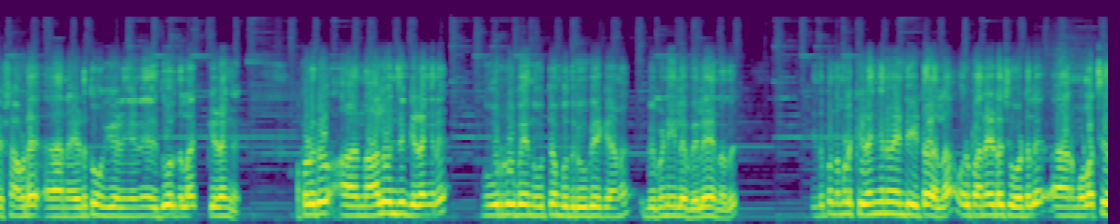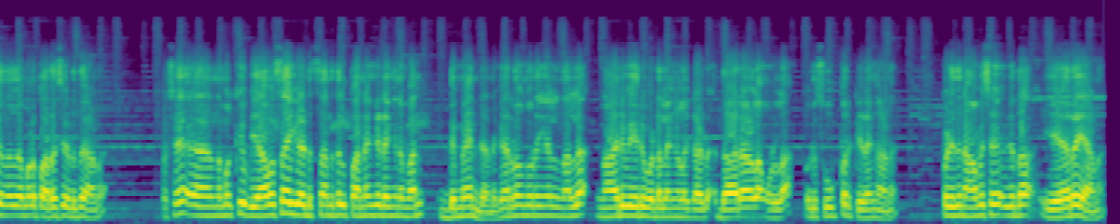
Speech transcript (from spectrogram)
ശേഷം അവിടെ എടുത്തു നോക്കി കഴിഞ്ഞു കഴിഞ്ഞാൽ ഇതുപോലത്തുള്ള കിഴങ്ങ്. അപ്പോൾ ഒരു നാലും അഞ്ചും കിഴങ്ങിന് നൂറ് രൂപയും നൂറ്റമ്പത് രൂപയൊക്കെയാണ് വിപണിയിലെ വില എന്നത്. ഇതിപ്പോൾ നമ്മൾ കിഴങ്ങിന് വേണ്ടി ഇട്ടതല്ല ഒരു പനയുടെ ചുവട്ടിൽ മുളച്ച് തന്നത് നമ്മൾ പറിച്ചെടുത്തതാണ്. പക്ഷേ നമുക്ക് വ്യാവസായിക അടിസ്ഥാനത്തിൽ പനം കിഴങ്ങിന് വൻ ഡിമാൻഡാണ്. കാരണം എന്ന് പറഞ്ഞാൽ നല്ല നാരുവേര് പടലങ്ങളൊക്കെ ധാരാളമുള്ള ഒരു സൂപ്പർ കിഴങ്ങാണ്. അപ്പോൾ ഇതിന് ആവശ്യകത ഏറെയാണ്.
